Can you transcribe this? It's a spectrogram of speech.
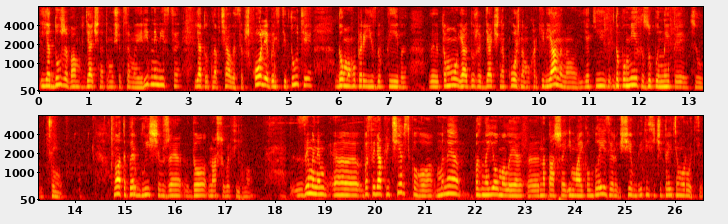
І я дуже вам вдячна, тому що це моє рідне місце. Я тут навчалася в школі, в інституті до мого переїзду в Київ. Е, Тому я дуже вдячна кожному харків'янину, який допоміг зупинити цю чуму. Ну а тепер ближче вже до нашого фільму. З іменем е, Василя Крічевського мене познайомили е, Наташа і Майкл Блейзер ще в 2003 році.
